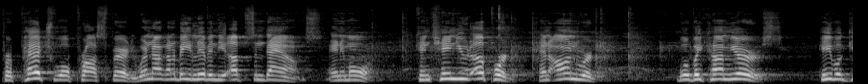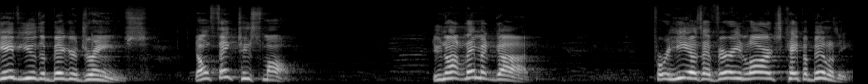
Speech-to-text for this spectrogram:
perpetual prosperity. We're not going to be living the ups and downs anymore. Continued upward and onward will become yours. He will give you the bigger dreams. Don't think too small. Do not limit God, for He has a very large capability.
